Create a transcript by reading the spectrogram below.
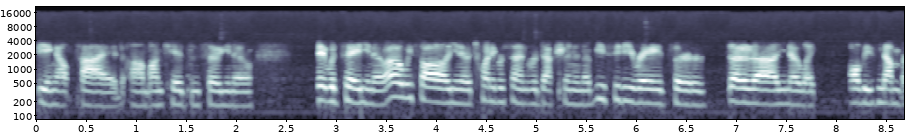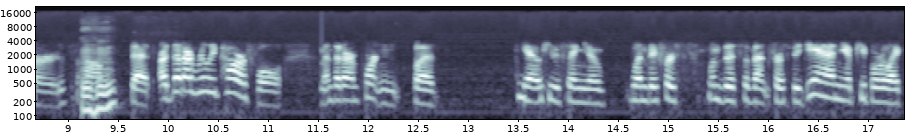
being outside um, on kids, and so you know it would say you know oh we saw you know 20% reduction in obesity rates or da da da you know like all these numbers um, Mm-hmm. that are that are really powerful and that are important, but you know, he was saying, you know, when they first, when this event first began, you know, people were like,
